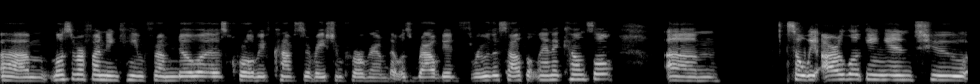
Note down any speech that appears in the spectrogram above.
um, most of our funding came from NOAA's Coral Reef Conservation Program that was routed through the South Atlantic Council. Um, so we are looking into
